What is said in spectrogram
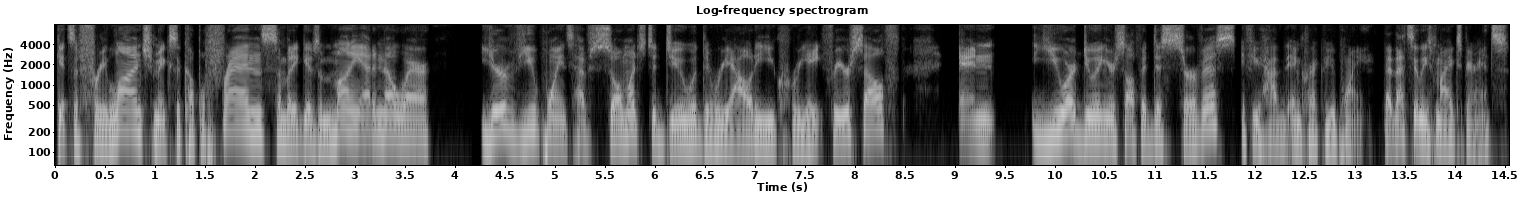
Gets a free lunch, makes a couple friends, somebody gives him money out of nowhere. Your viewpoints have so much to do with the reality you create for yourself. And you are doing yourself a disservice if you have the incorrect viewpoint. That, that's at least my experience.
